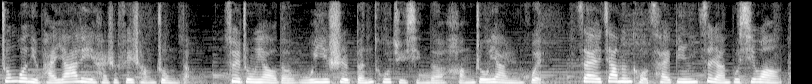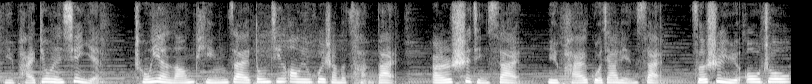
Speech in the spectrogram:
中国女排压力还是非常重的。最重要的无疑是本土举行的杭州亚运会，在家门口，蔡斌自然不希望女排丢人现眼，重演郎平在东京奥运会上的惨败。而世锦赛。女排国家联赛则是与欧洲、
